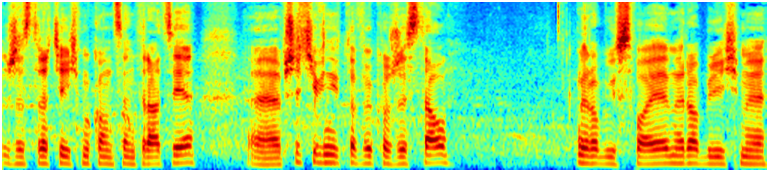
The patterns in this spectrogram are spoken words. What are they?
że straciliśmy koncentrację. E, przeciwnik to wykorzystał. Robił swoje, my robiliśmy.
